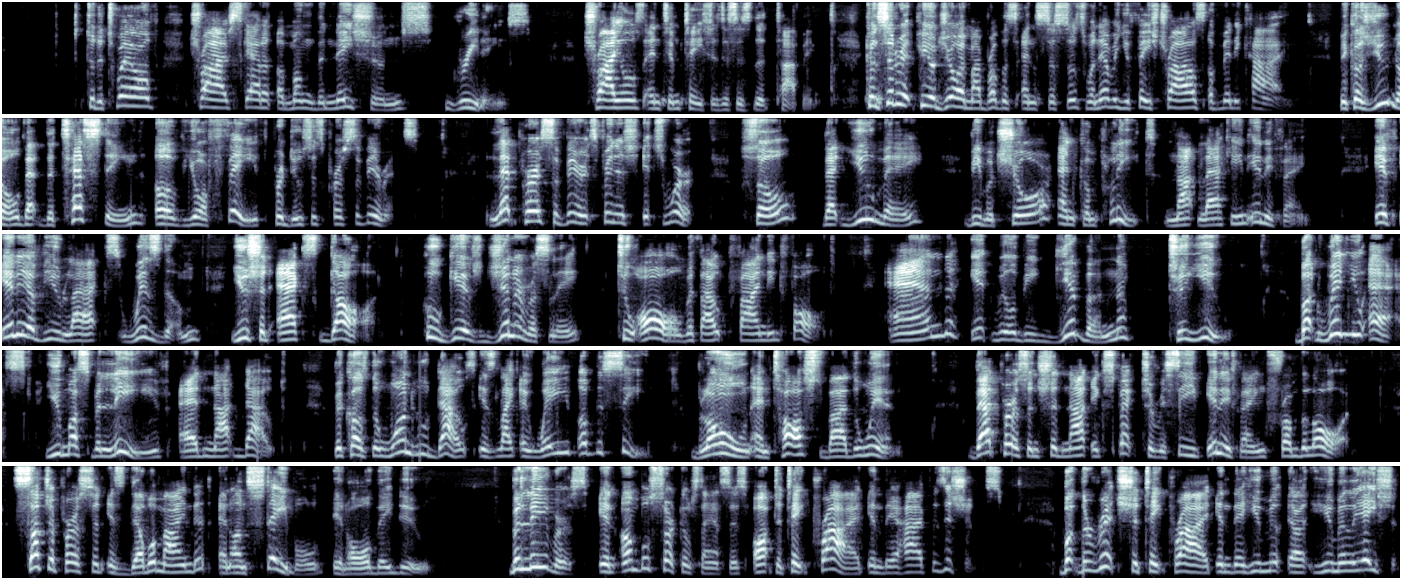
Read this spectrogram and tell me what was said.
to the 12 tribes scattered among the nations, greetings. Trials and temptations. This is the topic. Consider it pure joy, my brothers and sisters, whenever you face trials of many kinds, because you know that the testing of your faith produces perseverance. Let perseverance finish its work, so that you may be mature and complete, not lacking anything. If any of you lacks wisdom, you should ask God, who gives generously to all without finding fault, and it will be given to you. But when you ask, you must believe and not doubt, because the one who doubts is like a wave of the sea, blown and tossed by the wind. That person should not expect to receive anything from the Lord. Such a person is double minded and unstable in all they do. Believers in humble circumstances ought to take pride in their high positions, but the rich should take pride in their humi- uh, humiliation,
